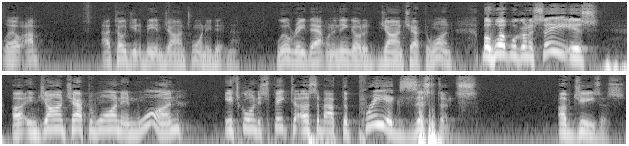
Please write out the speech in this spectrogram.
well, I'm, I told you to be in John 20, didn't I? We'll read that one and then go to John chapter 1. But what we're going to see is uh, in John chapter 1 and 1, it's going to speak to us about the pre existence of Jesus.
